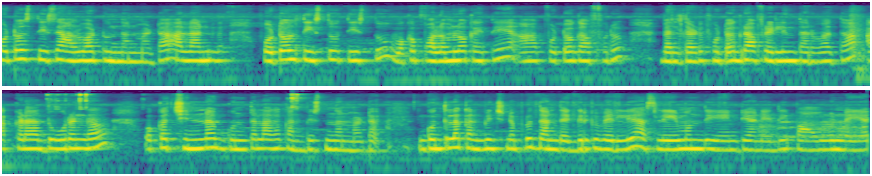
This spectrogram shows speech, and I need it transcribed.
ఫొటోస్ తీసే అలవాటు ఉందన్నమాట. అలా ఫోటోలు తీస్తూ తీస్తూ ఒక పొలంలోకి అయితే ఆ ఫోటోగ్రాఫరు వెళ్తాడు. ఫోటోగ్రాఫర్ వెళ్ళిన తర్వాత అక్కడ దూరంగా ఒక చిన్న గుంతలాగా కనిపిస్తుంది అనమాట గుంతలా కనిపించినప్పుడు దాని దగ్గరికి వెళ్ళి అసలు ఏముంది ఏంటి అనేది పాములు ఉన్నాయా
